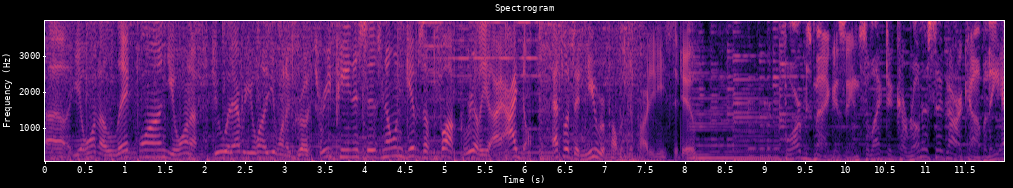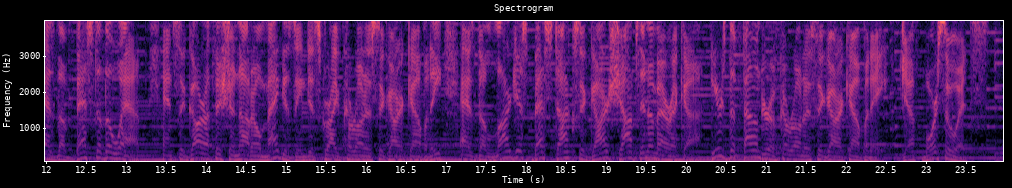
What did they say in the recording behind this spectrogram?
uh, you want to lick one, you want to do whatever you want. You want to grow three penises. No one gives a fuck, really. I, I don't. That's what the new Republican Party needs to do. Forbes magazine selected Corona Cigar Company as the best of the web, and Cigar Aficionado magazine described Corona Cigar Company as the largest best stock cigar shops in America. Here's the founder of Corona Cigar Company, Jeff Borysiewicz.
